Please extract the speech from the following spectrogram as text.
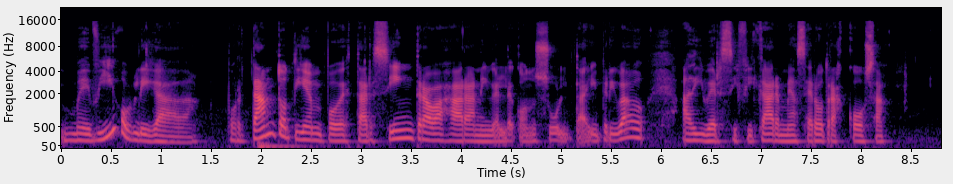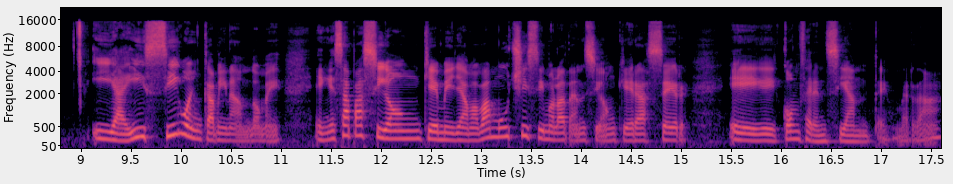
me vi obligada por tanto tiempo de estar sin trabajar a nivel de consulta y privado a diversificarme, a hacer otras cosas. Y ahí sigo encaminándome en esa pasión que me llamaba muchísimo la atención, que era ser eh, conferenciante, ¿verdad?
